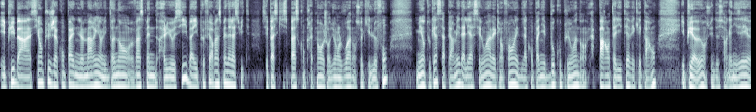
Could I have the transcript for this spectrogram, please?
Et puis, bah, si en plus j'accompagne le mari en lui donnant 20 semaines à lui aussi, bah, il peut faire 20 semaines à la suite. C'est pas ce qui se passe concrètement aujourd'hui, on le voit dans ceux qui le font. Mais en tout cas, ça permet d'aller assez loin avec l'enfant et de l'accompagner beaucoup plus loin dans la parentalité avec les parents. Et puis à eux ensuite de s'organiser. Euh,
